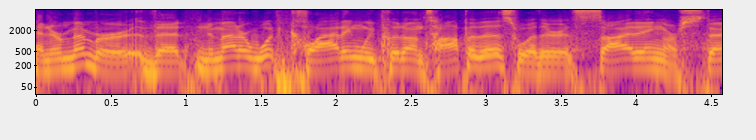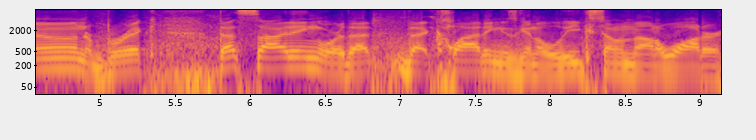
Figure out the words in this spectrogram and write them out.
And remember that no matter what cladding we put on top of this, whether it's siding or stone or brick, that siding or that, that cladding is going to leak some amount of water.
